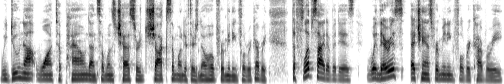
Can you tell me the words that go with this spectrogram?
We do not want to pound on someone's chest or shock someone if there's no hope for meaningful recovery. The flip side of it is when there is a chance for meaningful recovery,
